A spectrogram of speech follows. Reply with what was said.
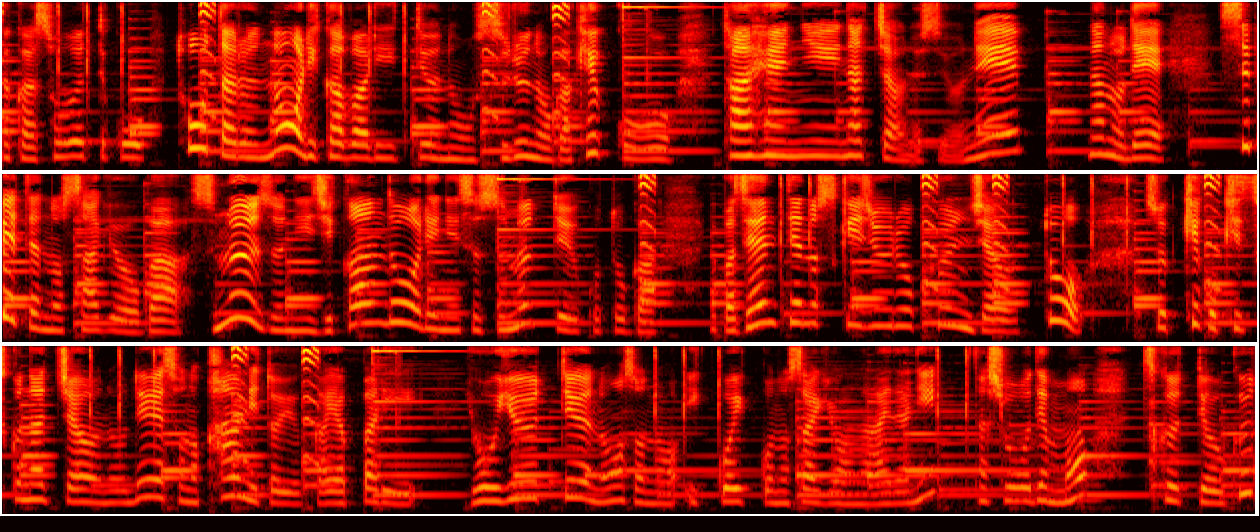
だからそうやってこう、トータルのリカバリーっていうのをするのが結構大変になっちゃうんですよね。なので、すべての作業がスムーズに時間通りに進むっていうことが、やっぱ前提のスケジュールを組んじゃうと、それ結構きつくなっちゃうので、その管理というか、やっぱり余裕っていうのをその一個一個の作業の間に多少でも作っておく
